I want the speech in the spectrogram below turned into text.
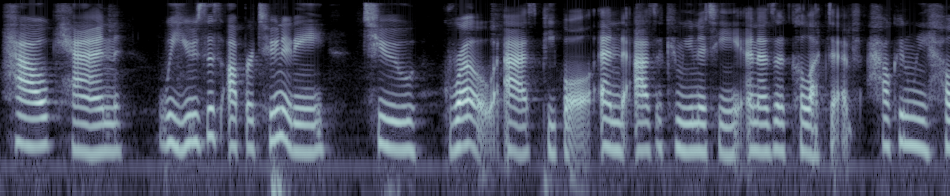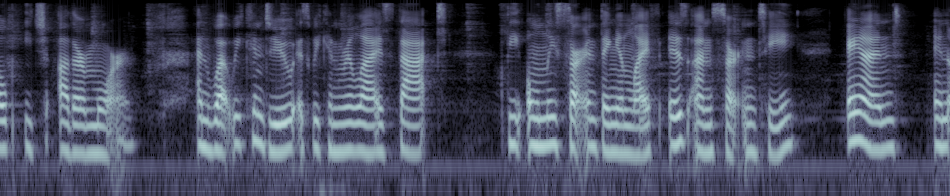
how can we use this opportunity to grow as people and as a community and as a collective? How can we help each other more? And what we can do is we can realize that the only certain thing in life is uncertainty. And in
